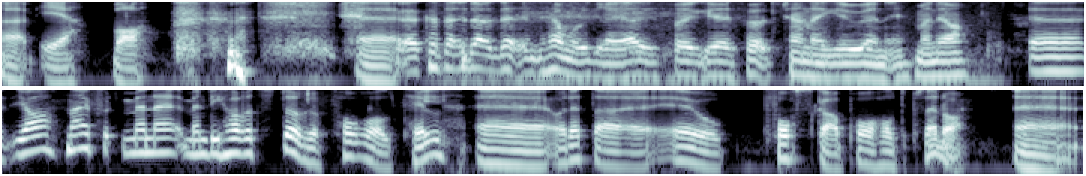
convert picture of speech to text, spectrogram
Eh, er. Eh, hva det, det, her må du greie ut, for jeg, kjenner jeg er uenig. Men ja. Uh, ja, nei, for, men, eh, men de har et større forhold til, uh, og dette er jo forska på, holdt på seg da. da.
